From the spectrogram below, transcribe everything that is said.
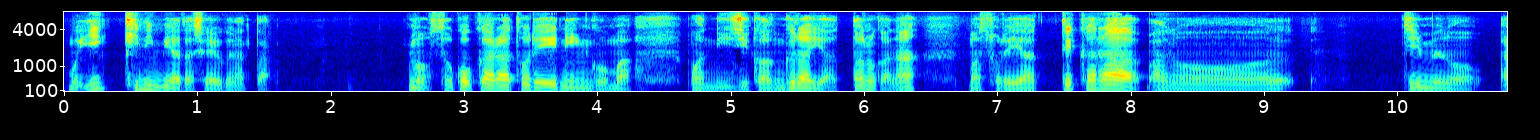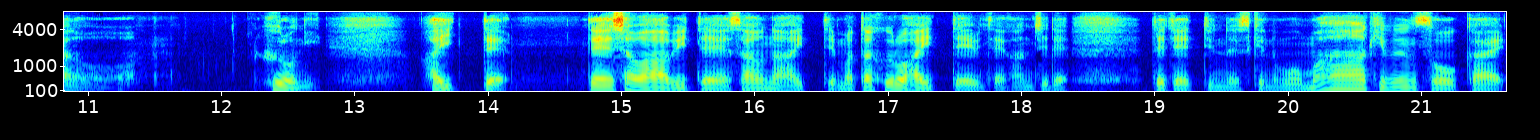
もう一気に見渡しが良くなった。もうそこからトレーニングをまあ、まあ2時間ぐらいやったのかな。まあそれやってから、あのー、ジムの、あのー風呂に入って、で、シャワー浴びて、サウナ入って、また風呂入って、みたいな感じで出てって言うんですけども、まあ、気分爽快。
